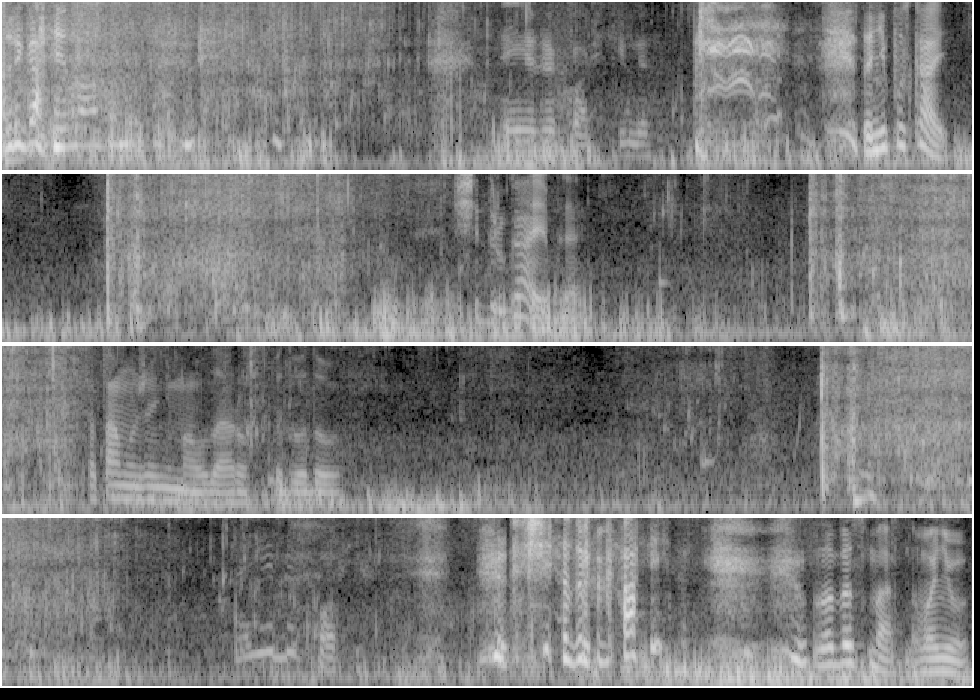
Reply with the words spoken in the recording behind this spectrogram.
Дригай лапу. Ти вже хочеш тебе. Та не пускай. Ще другая, бля. Та там уже нема удару під водою. А я без кофі. Ще другая. Вона безсмертна, Ваню.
